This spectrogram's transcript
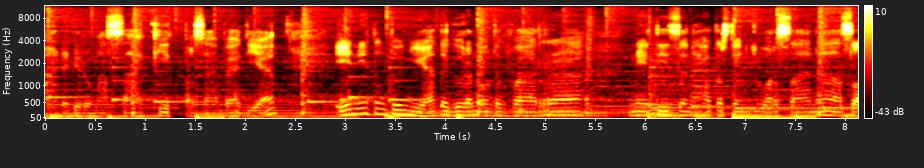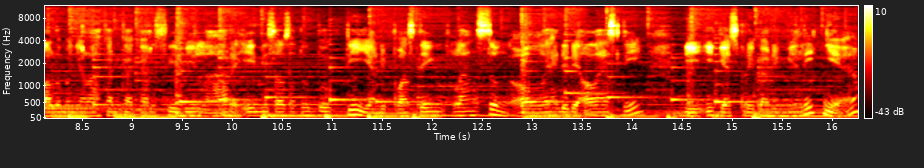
ada di rumah sakit persahabat ya Ini tentunya teguran untuk para netizen haters di luar sana selalu menyalahkan kakak Rizky Bilar. Ini salah satu bukti yang diposting langsung oleh Dede Alesti di IG pribadi miliknya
